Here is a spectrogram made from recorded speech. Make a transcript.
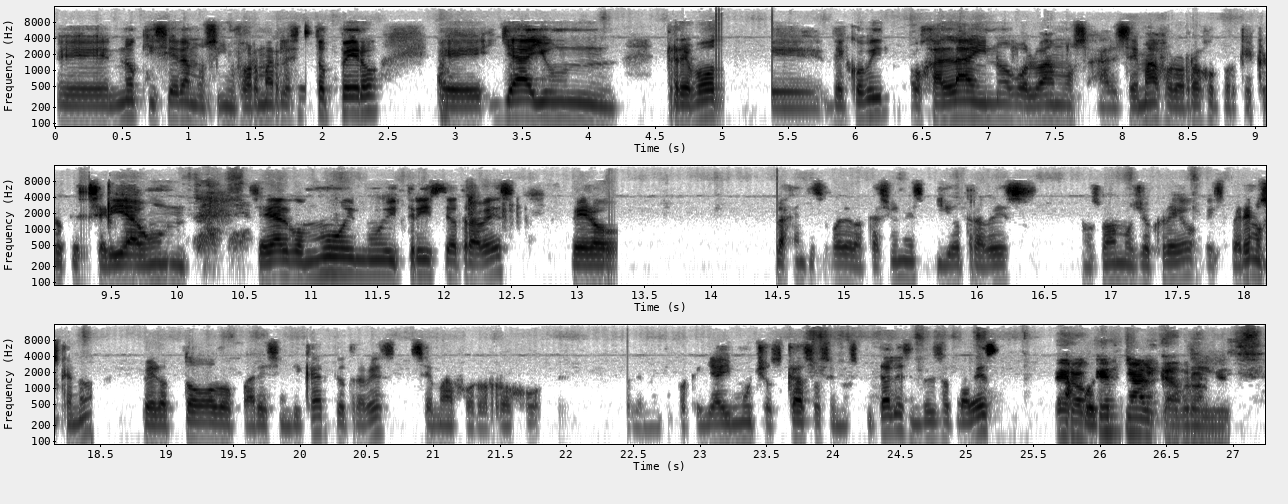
eh, no quisiéramos informarles esto, pero eh, ya hay un rebote de COVID. Ojalá y no volvamos al semáforo rojo porque creo que sería un sería algo muy muy triste otra vez, pero la gente se fue de vacaciones y otra vez nos vamos, yo creo, esperemos que no, pero todo parece indicar que otra vez semáforo rojo porque ya hay muchos casos en hospitales, entonces otra vez pero qué tal, cabrones.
